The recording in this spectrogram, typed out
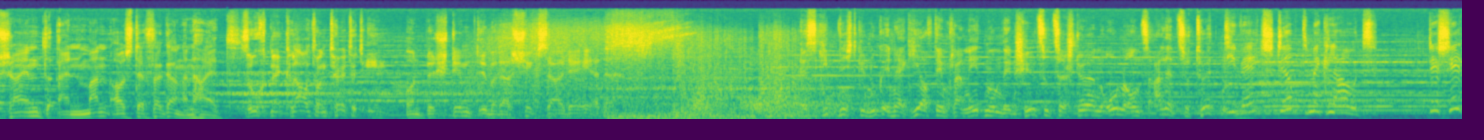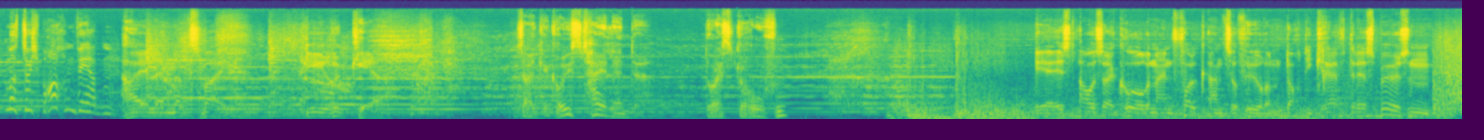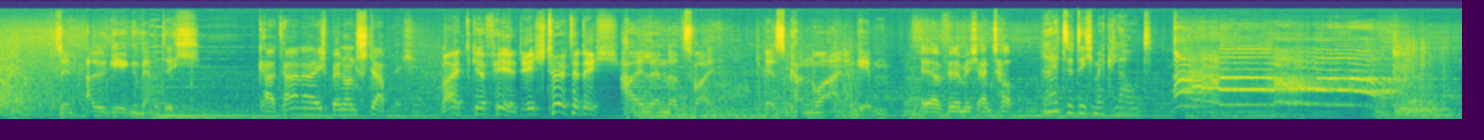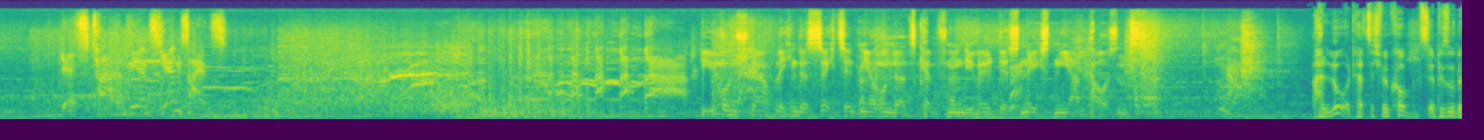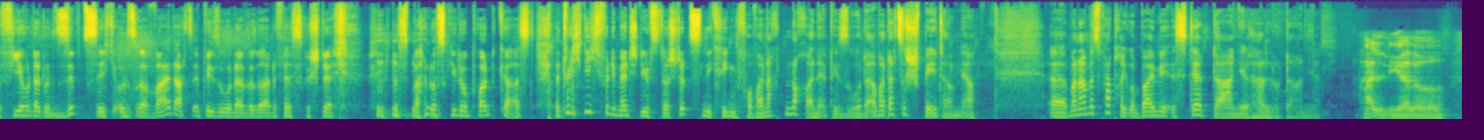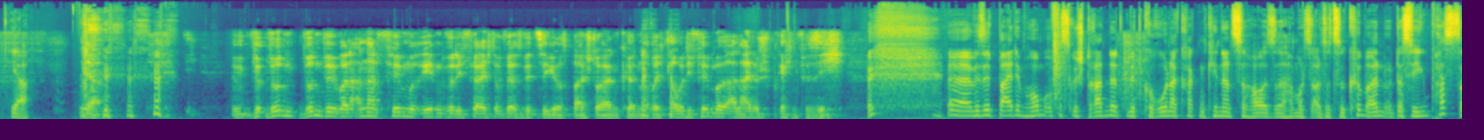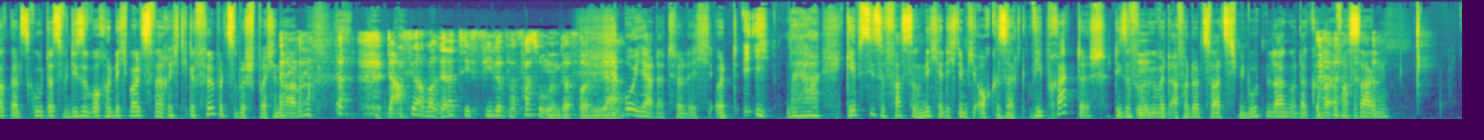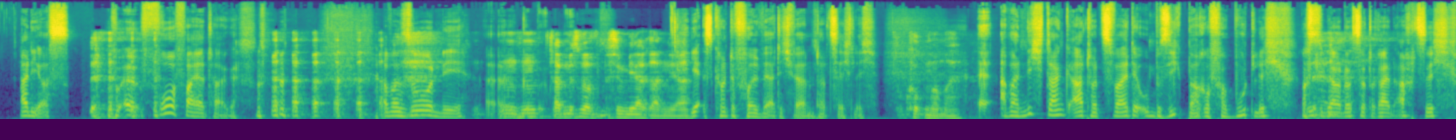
Erscheint ein Mann aus der Vergangenheit. Sucht McCloud und tötet ihn. Und bestimmt über das Schicksal der Erde. Es gibt nicht genug Energie auf dem Planeten, um den Schild zu zerstören, ohne uns alle zu töten. Die Welt stirbt, McCloud. Der Schild muss durchbrochen werden. Highlander 2. Die Rückkehr. Sei gegrüßt, Highlander. Du hast gerufen? Er ist auserkoren, ein Volk anzuführen, doch die Kräfte des Bösen sind allgegenwärtig. Katana, ich bin unsterblich. Weit gefehlt, ich töte dich! Highlander 2. Es kann nur einen geben. Er will mich enthaupten. Rette dich, McCloud. Ah! Jetzt fahren wir ins Jenseits! Die Unsterblichen des 16. Jahrhunderts kämpfen um die Welt des nächsten Jahrtausends. Hallo und herzlich willkommen zu Episode 470 unserer Weihnachtsepisode, haben wir gerade festgestellt. Das Bahnhofskino Podcast. Natürlich nicht für die Menschen, die uns unterstützen, die kriegen vor Weihnachten noch eine Episode, aber dazu später mehr. Äh, mein Name ist Patrick und bei mir ist der Daniel. Hallo Daniel. Hallihallo. Ja. Ja. Würden, würden wir über einen anderen Film reden, würde ich vielleicht etwas Witzigeres beisteuern können. Aber ich glaube, die Filme alleine sprechen für sich. Äh, wir sind beide im Homeoffice gestrandet mit Corona-kranken Kindern zu Hause, haben uns also zu kümmern. Und deswegen passt es auch ganz gut, dass wir diese Woche nicht mal zwei richtige Filme zu besprechen haben. Dafür aber relativ viele Verfassungen davon, ja. Oh ja, natürlich. Und ich, naja, gäbe es diese Fassung nicht, hätte ich nämlich auch gesagt, wie praktisch. Diese Folge hm. wird einfach nur 20 Minuten lang und da können wir einfach sagen, adios. Äh, frohe Feiertage. Aber so, nee. Mhm, da müssen wir ein bisschen mehr ran, ja. Ja, es könnte vollwertig werden, tatsächlich. Gucken wir mal. Äh, aber nicht dank Arthur II, der Unbesiegbare, vermutlich, aus dem Jahr 1983.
